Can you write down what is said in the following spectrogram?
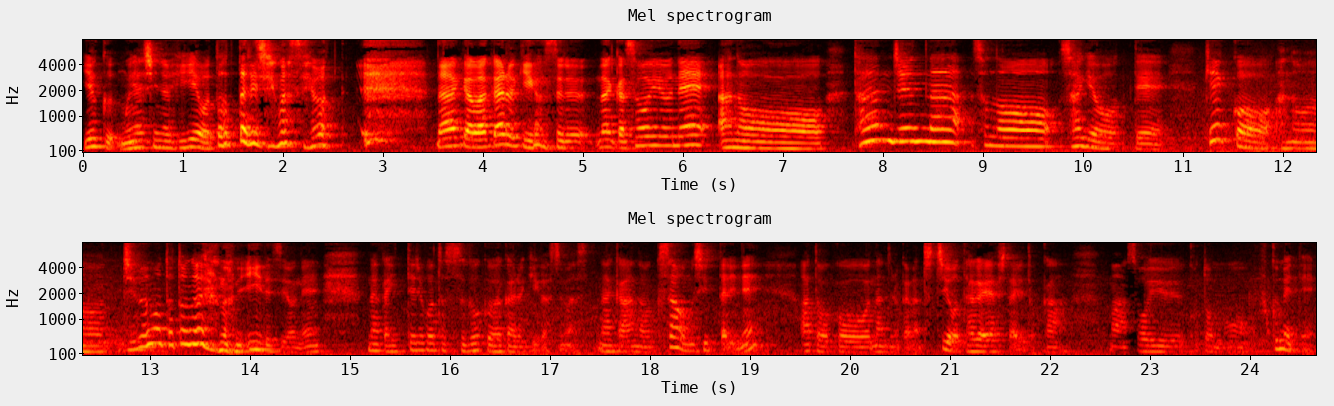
よくもやしのひげを取ったりしますよ。なんかわかる気がする。なんかそういうね、あのー単純なその作業って結構あの自分を整えるのにいいですよね。なんか言ってることすごくわかる気がします。なんかあの草をむしったりね、あとこうなんていうのかな土を耕したりとか、まあそういうことも含めて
